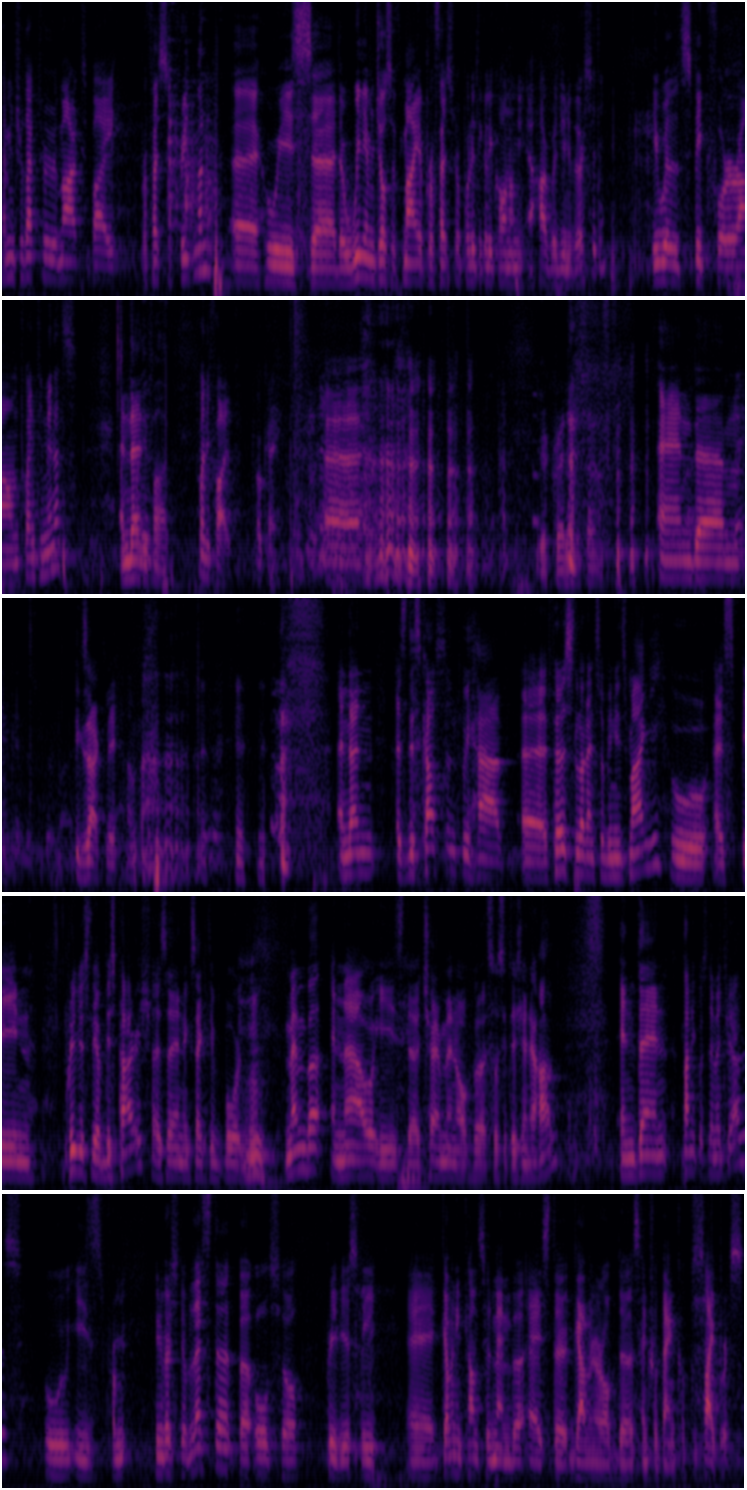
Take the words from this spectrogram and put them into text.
some introductory remarks by Professor Friedman, uh, who is uh, the William Joseph Maier Professor of Political Economy at Harvard University. He will speak for around 20 minutes. And then 25. 25, okay. Uh, Your credit is out. and um, exactly. and then as discussant, we have uh, first Lorenzo Bini Smaghi, who has been previously of this parish as an executive board mm. member, and now is the chairman of uh, Societe Generale. And then Panikos Demetriades, who is from University of Leicester, but also previously a governing council member as the governor of the Central Bank of Cyprus.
